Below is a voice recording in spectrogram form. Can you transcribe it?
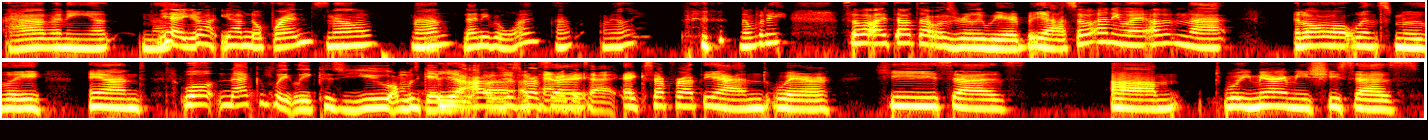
have any. Uh, no, Yeah, you don't. You have no friends? no, none. Not even one. Huh? Really? Nobody? So I thought that was really weird. But yeah, so anyway, other than that, it all went smoothly. And Well, not completely, because you almost gave yeah, me. I was a- just about to say, attack. except for at the end where he says, um, Will you marry me? She says,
